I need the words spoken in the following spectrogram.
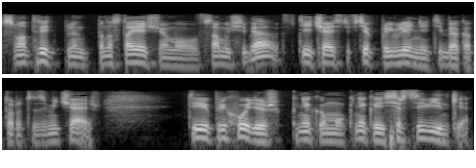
смотреть, блин, по-настоящему в саму себя, в те части, в те проявления тебя, которые ты замечаешь, ты приходишь к некому, к некой сердцевинке.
